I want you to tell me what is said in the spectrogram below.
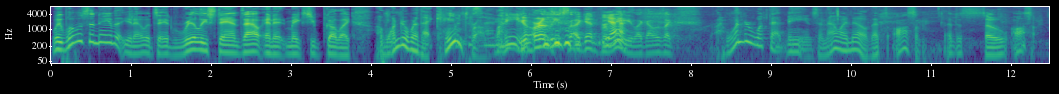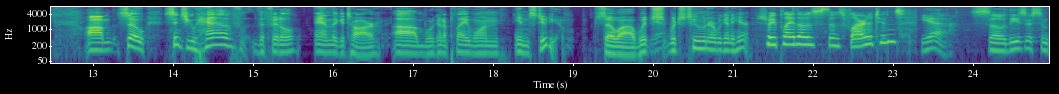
wait, what was the name that you know? It's it really stands out and it makes you go like, I wonder where that came does from. like, mean? or at least again for Yeah. me, like I was like, I wonder what that means, and now I know. That's awesome. That is so awesome. Um, so since you have the fiddle and the guitar, um, we're gonna play one in studio. So uh, which which tune are we gonna hear? should we play those those florida tunes Yeah. So these are some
